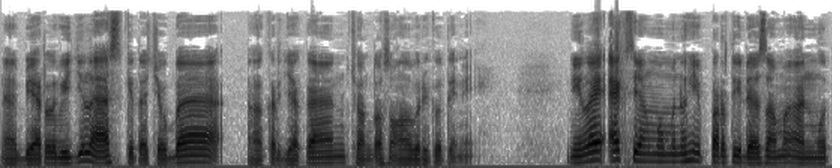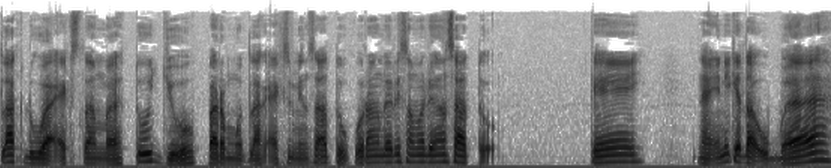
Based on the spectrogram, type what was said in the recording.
Nah, biar lebih jelas kita coba uh, kerjakan contoh soal berikut ini. Nilai X yang memenuhi pertidaksamaan mutlak 2X tambah 7 per mutlak X min 1 kurang dari sama dengan 1. Oke. Nah, ini kita ubah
